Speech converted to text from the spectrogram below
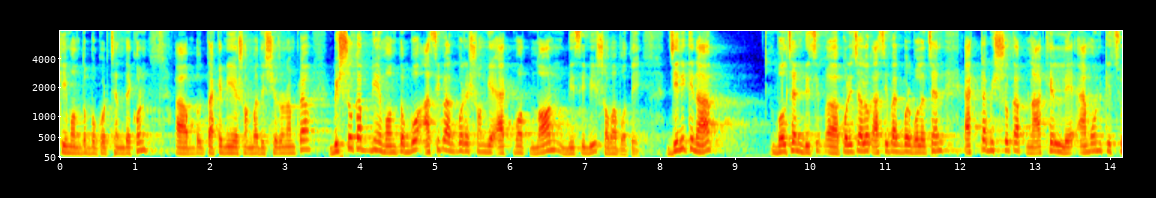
কি মন্তব্য করছেন দেখুন তাকে নিয়ে সংবাদের শিরোনামটা, বিশ্বকাপ নিয়ে মন্তব্য, আসিফ আকবরের সঙ্গে একমত নন বিসিবি সভাপতি। যিনি কিনা বলছেন, বিসি পরিচালক আসিফ আকবর বলেছেন, একটা বিশ্বকাপ না খেললে এমন কিছু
